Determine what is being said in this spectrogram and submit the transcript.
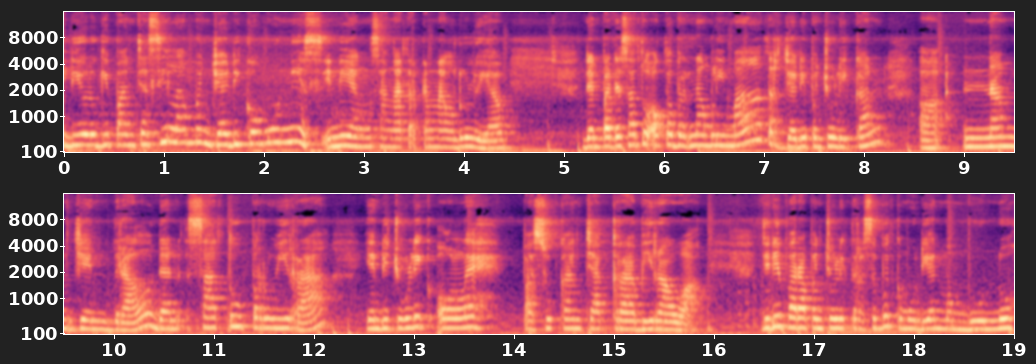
ideologi Pancasila menjadi komunis. Ini yang sangat terkenal dulu ya. Dan pada 1 Oktober 65 terjadi penculikan uh, 6 jenderal dan satu perwira yang diculik oleh pasukan Cakrabirawa. Jadi para penculik tersebut kemudian membunuh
